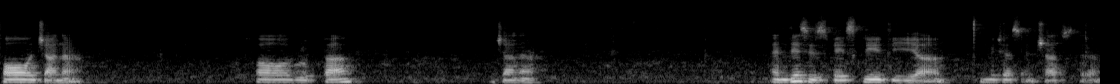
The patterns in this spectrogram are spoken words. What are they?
four jhana, four rupa jhana. And this is basically the, uh, let me just adjust the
